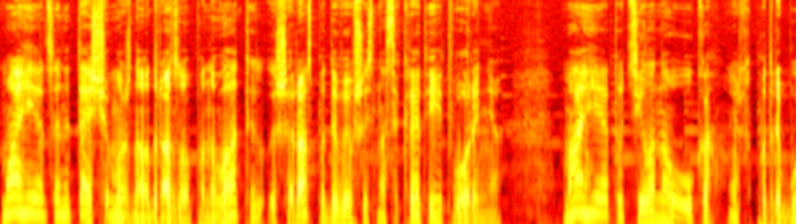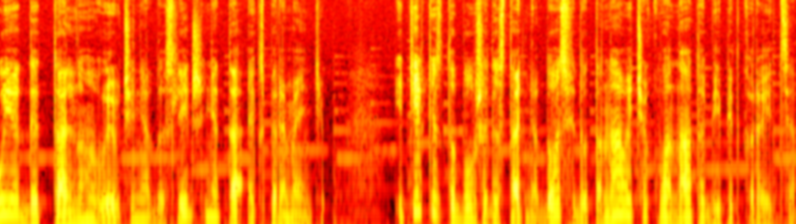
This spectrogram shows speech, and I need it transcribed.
Магія це не те, що можна одразу опанувати, лише раз подивившись на секрет її творення. Магія то ціла наука, яка потребує детального вивчення, дослідження та експериментів і тільки здобувши достатньо досвіду та навичок, вона тобі підкориться.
